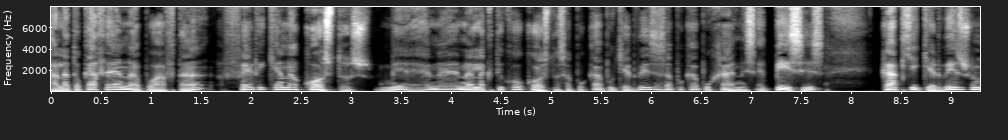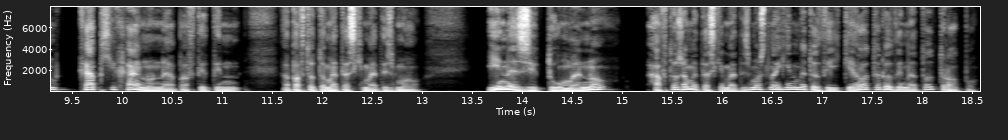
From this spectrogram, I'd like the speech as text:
αλλά το κάθε ένα από αυτά φέρει και ένα κόστος, ένα εναλλακτικό κόστος. Από κάπου κερδίζεις, από κάπου χάνεις. Επίσης, κάποιοι κερδίζουν, κάποιοι χάνουν από, αυτή την, από αυτό το μετασχηματισμό. Είναι ζητούμενο αυτός ο μετασχηματισμός να γίνει με το δικαιότερο δυνατό τρόπο.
